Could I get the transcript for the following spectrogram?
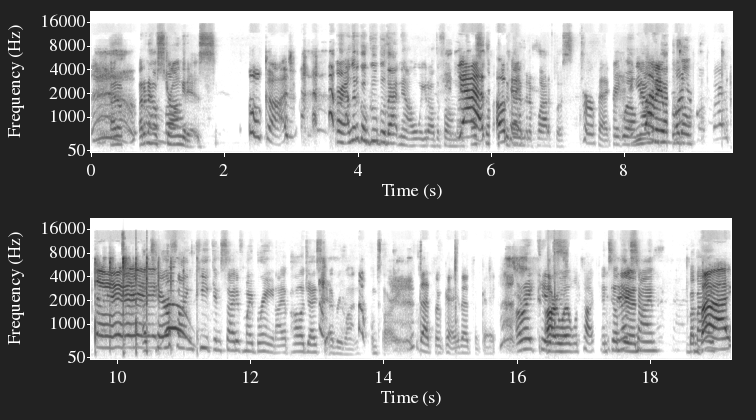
I don't, I don't know how Oh, strong it is. Oh god. All right, I'm gonna go Google that now when we get off the phone. Yes, how strong is the okay. venom in a platypus. Perfect. Right, well, you now we a got a little- birthday. A terrifying peek inside of my brain. I apologize to everyone. I'm sorry. That's okay. That's okay. All right, kids. All right. Well, we'll talk Until soon. next time. Bye-bye. Bye.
